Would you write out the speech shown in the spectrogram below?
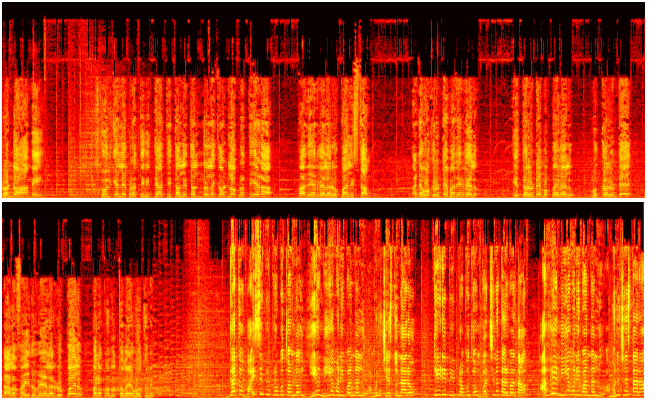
రెండో హామీ. స్కూల్కి వెళ్ళే ప్రతి విద్యార్థి తల్లిదండ్రుల అకౌంట్లో ప్రతి ఏడా పదిహేను వేల రూపాయలు ఇస్తాం. అంటే ఒకరుంటే పదిహేను వేలు ఇద్దరుంటే ముప్పై వేలు ముగ్గురుంటే నలభై ఐదు వేల రూపాయలు మన ప్రభుత్వం వేయబోతుంది. గత వైసీపీ ప్రభుత్వంలో ఏ నియమ నిబంధనలు అమలు చేస్తున్నారో? టీడీపీ ప్రభుత్వం వచ్చిన తర్వాత అవే నియమ నిబంధనలు అమలు చేస్తారా?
